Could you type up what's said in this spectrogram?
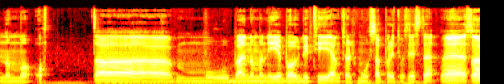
nummer åtte, Moberg nummer ni og borgerlig ti, eventuelt Mosa på de to siste. Eh, Så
